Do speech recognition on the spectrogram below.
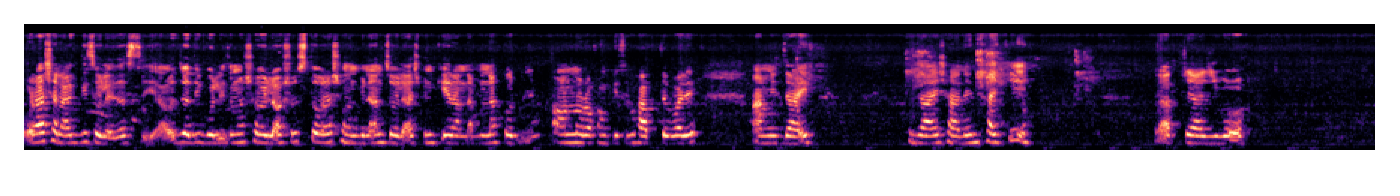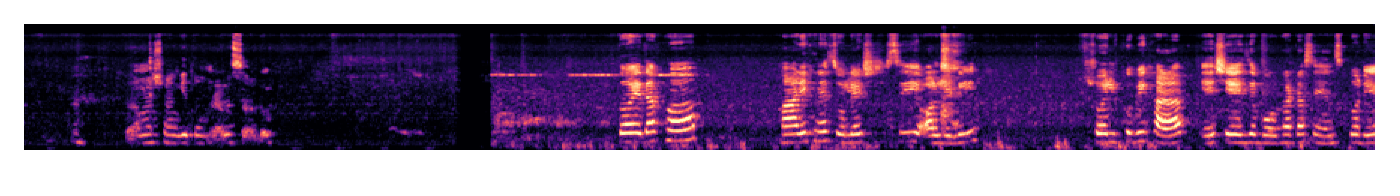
ওরা আসার আগে চলে যাচ্ছি। আর যদি বলি তোমার শরীর অসুস্থ, ওরা শুনবি না, চলে আসবেন, কে রান্না বান্না করবে অন্যরকম কিছু ভাবতে পারে। আমি যাই। যাই সারাদিন থাকি। রাত্রে আসব। তো আমার সঙ্গে তোমরাও চলো। তো এ দেখো মার এখানে চলে এসেছি অলরেডি শরীর খুবই খারাপ। এসে এই যে বোরখাটা চেঞ্জ করে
